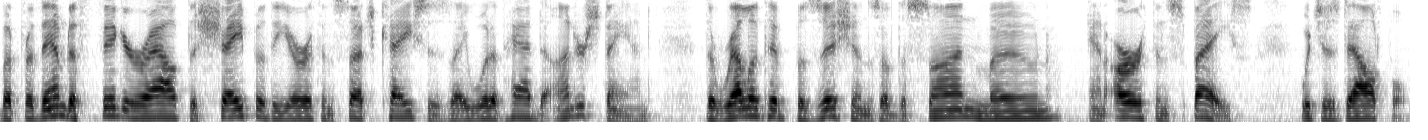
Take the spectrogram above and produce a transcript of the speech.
but for them to figure out the shape of the earth in such cases, they would have had to understand the relative positions of the sun, moon, and earth in space, which is doubtful.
